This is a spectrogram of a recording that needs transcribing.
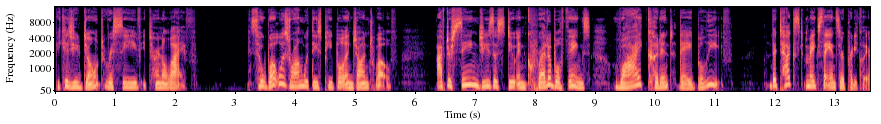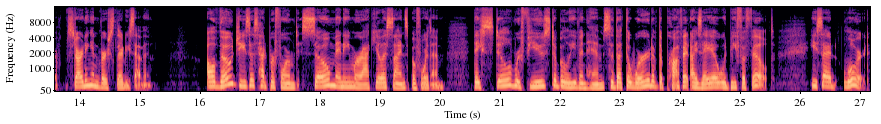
because you don't receive eternal life. So, what was wrong with these people in John 12? After seeing Jesus do incredible things, why couldn't they believe? The text makes the answer pretty clear, starting in verse 37. Although Jesus had performed so many miraculous signs before them, they still refused to believe in him so that the word of the prophet Isaiah would be fulfilled. He said, Lord,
